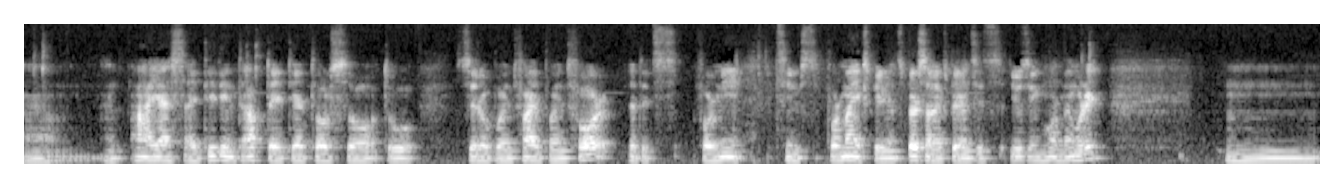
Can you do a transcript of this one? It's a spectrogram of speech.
Um, and ah yes I didn't update yet also to 0.5.4 but it's for me seems for my experience personal experience it's using more memory. Mm,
